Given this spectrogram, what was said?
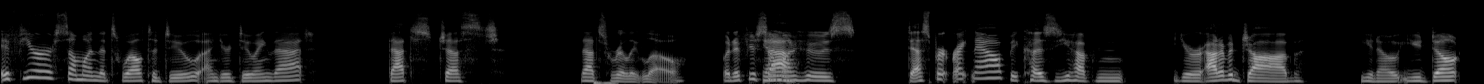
if you're someone that's well to do and you're doing that, that's just that's really low. But if you're Yeah. someone who's desperate right now because you have you're out of a job, you know, you don't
